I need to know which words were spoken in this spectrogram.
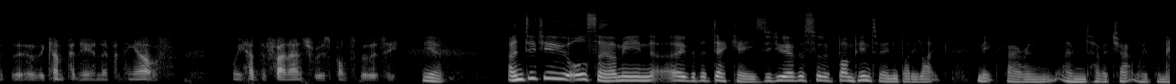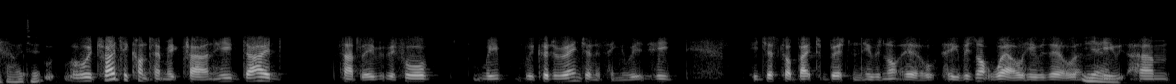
of the of the company and everything else. We had the financial responsibility. Yeah. And did you also, I mean, over the decades, did you ever sort of bump into anybody like Mick Farren and have a chat with them about it? Well, we tried to contact Mick Farren. He died sadly before we we could arrange anything. We, he he just got back to Britain. He was not ill. He was not well. He was ill, and Yeah. he um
